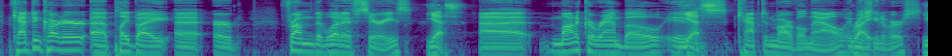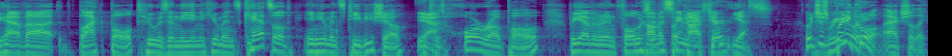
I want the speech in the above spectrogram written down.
Captain Carter, uh, played by uh, or from the What If series. yes, Uh, Monica Rambeau is Yes. Captain Marvel now in right. this universe. You have uh, Black Bolt, who was in the Inhumans canceled Inhumans TV show, which Yeah. was horrible. But you have him in full Was comic book costume. actor? Yes, which is pretty cool, actually.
